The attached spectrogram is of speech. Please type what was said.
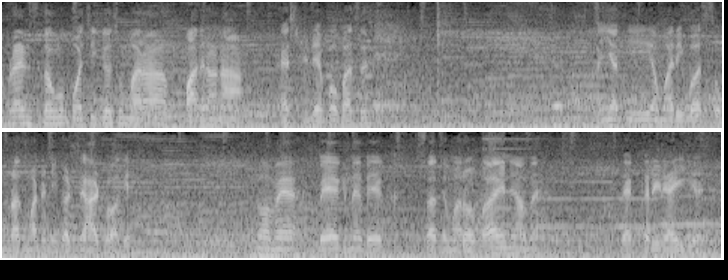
હેલો ફ્રેન્ડ્સ તો હું પહોંચી ગયો છું મારા પાદરાના એસટી ડેપો પાસે. અહીંયાથી અમારી બસ સોમનાથ માટે નીકળશે આઠ વાગે. તો અમે બેગ ને બેગ સાથે મારો ભાઈ ને અમે પેક કરીને આવી ગયા છે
